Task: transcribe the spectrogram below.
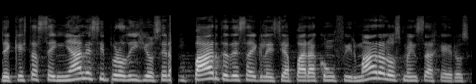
de que estas señales y prodigios eran parte de esa iglesia para confirmar a los mensajeros.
